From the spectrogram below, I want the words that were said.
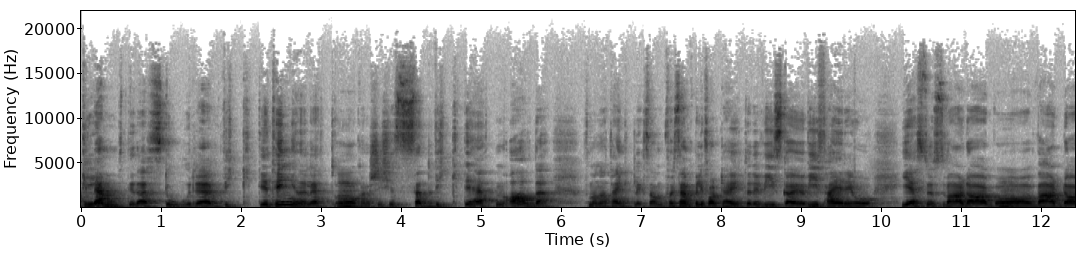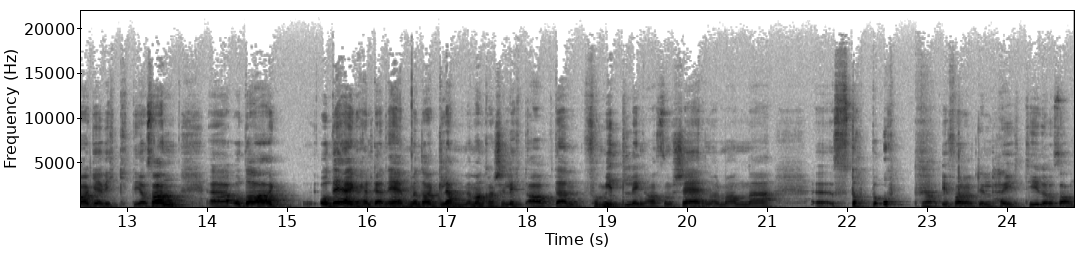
glemt de der store, viktige tingene litt, og Mm. kanskje ikke sett viktigheten av det. For man har tenkt liksom, F.eks. i forhold til høytider. Vi, skal jo- vi feirer jo Jesus hver dag, og hver dag er viktig og sånn. Eh, og, da, og det er jeg helt enig i, men da glemmer man kanskje litt av den formidlinga som skjer når man eh, stopper opp Ja. i forhold til høytider og sånn.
